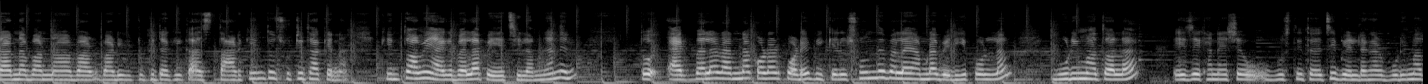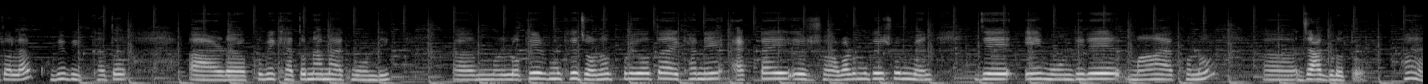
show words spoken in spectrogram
রান্না বান্না বাড়ির টুকিটাকি কাজ, তার কিন্তু ছুটি থাকে না। কিন্তু আমি একবেলা পেয়েছিলাম, জানেন? তো একবেলা রান্না করার পরে বিকেল সন্ধেবেলায় আমরা বেরিয়ে পড়লাম বুড়িমাতলা এই যেখানে এসে উপস্থিত হয়েছি বেলডাঙ্গার বুড়িমাতলা, খুবই বিখ্যাত আর খুবই খ্যাতনামা এক মন্দির। লোকের মুখে জনপ্রিয়তা এখানে একটাই সবার মুখে শুনবেন যে এই মন্দিরে মা এখনও জাগ্রত। হ্যাঁ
